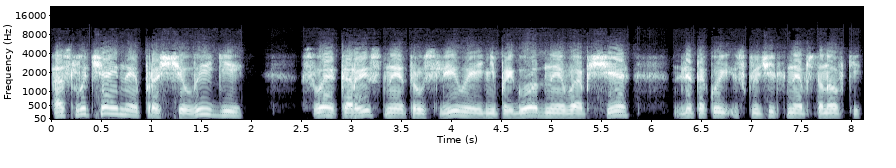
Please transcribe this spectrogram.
А случайные прощелыги, своекорыстные, трусливые, непригодные вообще для такой исключительной обстановки,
